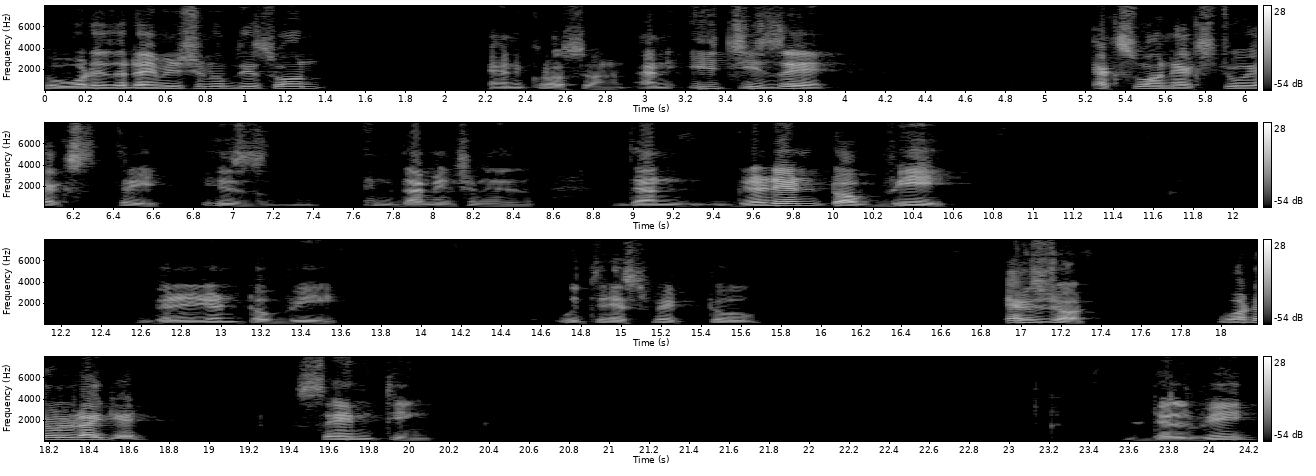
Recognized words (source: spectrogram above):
So, what is the dimension of this one? n cross 1 and each is a x 1, x 2, x 3 is in dimension is. Then gradient of v gradient of v with respect to x dot what I will write it? Same thing. Del v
